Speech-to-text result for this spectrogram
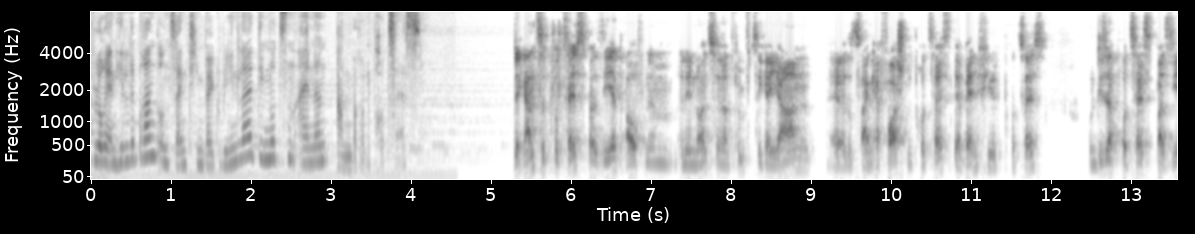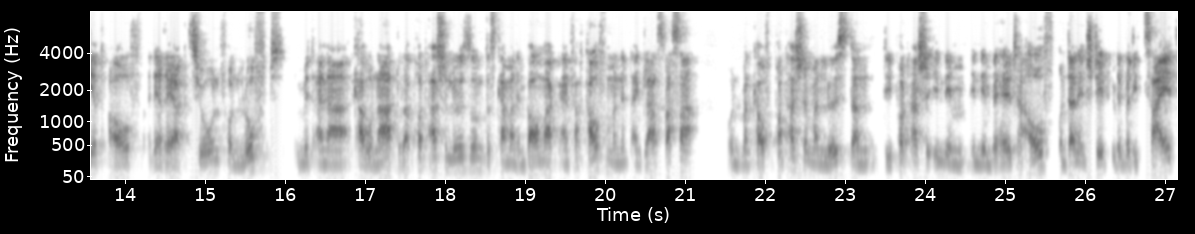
Florian Hildebrand und sein Team bei Greenlight, die nutzen einen anderen Prozess. Der ganze Prozess basiert auf einem in den 1950er Jahren äh, sozusagen erforschten Prozess, der Benfield-Prozess. Und dieser Prozess basiert auf der Reaktion von Luft mit einer Carbonat- oder Pottaschelösung. Das kann man im Baumarkt einfach kaufen. Man nimmt ein Glas Wasser und man kauft Pottasche. Man löst dann die Pottasche in dem, in dem Behälter auf und dann entsteht über die Zeit,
